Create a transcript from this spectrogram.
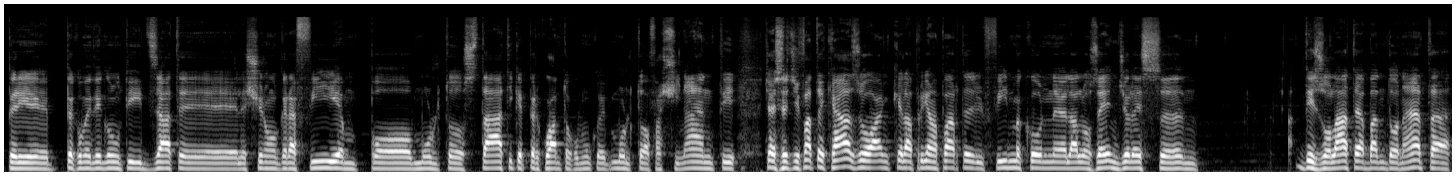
per, per, come vengono utilizzate le scenografie, un po' molto statiche, per quanto comunque molto affascinanti. Cioè, se ci fate caso, anche la prima parte del film con la Los Angeles eh, desolata e abbandonata,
